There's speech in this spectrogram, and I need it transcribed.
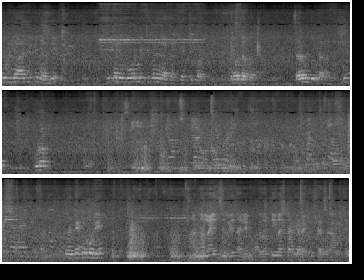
कोण जी आली ती ती पण गव्हर्नमेंटची पण जातात त्याची परत वरनं पण सगळं देऊन टाका बघू. पुढं. कॉन्ट्रॅक्टर कोण आहे? आता लाईन सगळे झाले. फक्त तीनच टाक्या राहिले त्याच कामाचे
